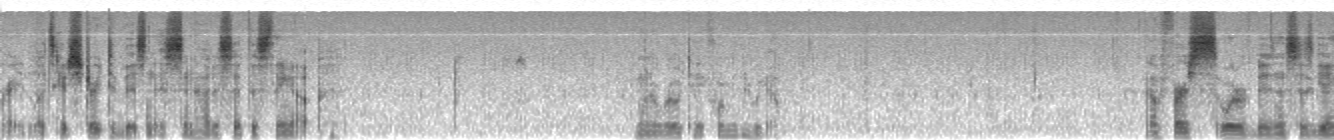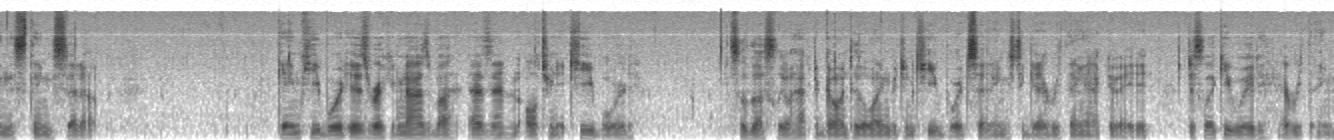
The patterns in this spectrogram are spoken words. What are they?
Alright, let's get straight to business and how to set this thing up. You want to rotate for me? There we go. Now first order of business is getting this thing set up. Game keyboard is recognized by as an alternate keyboard, so thusly you'll have to go into the language and keyboard settings to get everything activated, just like you would everything.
